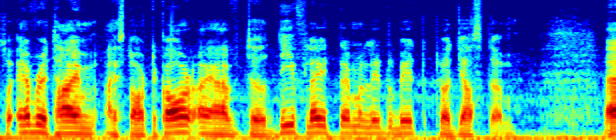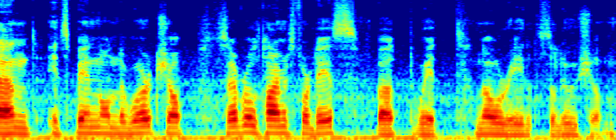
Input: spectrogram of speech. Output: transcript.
So every time I start the car I have to deflate them a little bit to adjust them and it's been on the workshop several times for this but with no real solution.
